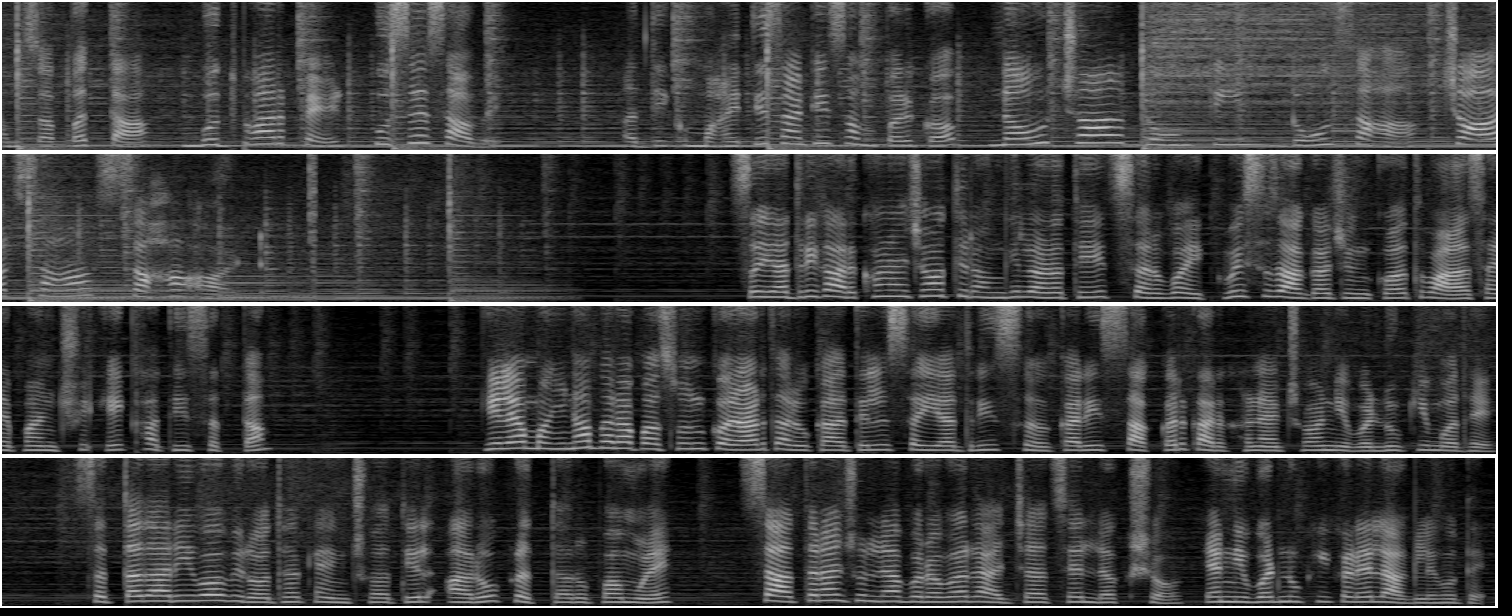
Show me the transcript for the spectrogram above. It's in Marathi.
आमचा पत्ता बुधवार पेठ कुसेसावे. अधिक माहितीसाठी संपर्क नऊ चार दोन तीन दोन सहा चार सहा सहा आठ. सह्याद्री कारखान्याच्या तिरंगी लढतीत सर्व एकवीस जागा जिंकत बाळासाहेबांची एक हाती सत्ता. गेल्या महिनाभरापासून कराड तालुक्यातील सह्याद्री सहकारी साखर कारखान्याच्या निवडणुकीमध्ये सत्ताधारी व विरोधक यांच्यातील आरोप प्रत्यारोपामुळे सातारा जिल्ह्याबरोबर राज्याचे लक्ष या निवडणुकीकडे लागले होते.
